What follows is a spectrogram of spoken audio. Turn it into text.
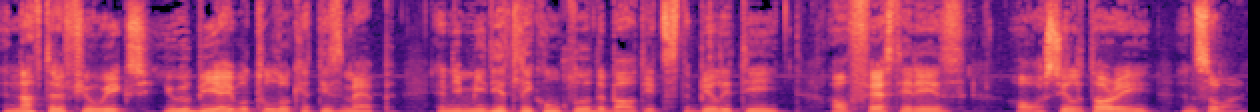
And after a few weeks, you will be able to look at this map and immediately conclude about its stability, how fast it is, how oscillatory, and so on.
